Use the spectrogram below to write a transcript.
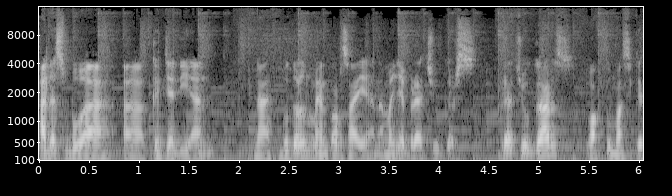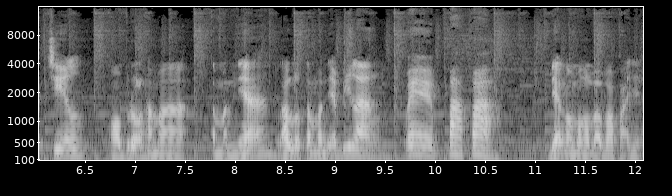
ada sebuah uh, kejadian. Nah, kebetulan mentor saya namanya Brad Sugars. Brad Sugars waktu masih kecil ngobrol sama temennya, lalu temennya bilang, "Weh, papa." Dia ngomong sama bapaknya,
